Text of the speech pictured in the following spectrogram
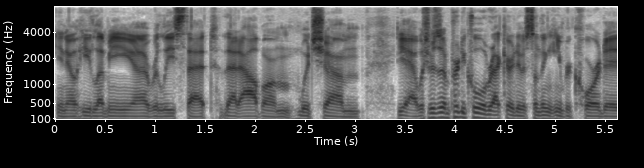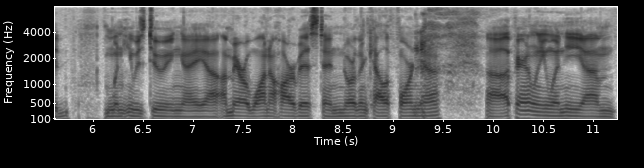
you know, he let me uh, release that that album, which, um, yeah, which was a pretty cool record. It was something he recorded when he was doing a, uh, a marijuana harvest in Northern California. uh, apparently, when he um,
